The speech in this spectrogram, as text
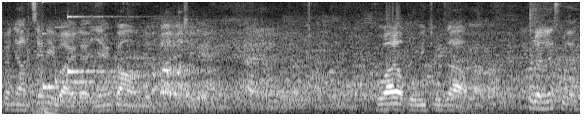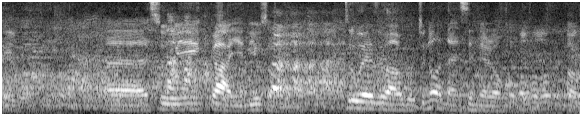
ကြောင်ညာချင်းတွေပါတယ်အရင်ကောင်းအောင်လုပ်ပါလို့ရှိတယ်ကိုကတော့ပုံပြီးစူးစမ်းရပါပါကိုလည်းလဲဆိုတဲ့အတိုင်းပေါ့အဲဆိုရင်ကရင်တရုတ်ဆောင်တယ်သူရဲ့ဆိုတာကိုကျွန်တော်အတန်စင်နေတော့မဟုတ်ဟုတ်ဟုတ်ဟုတ်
